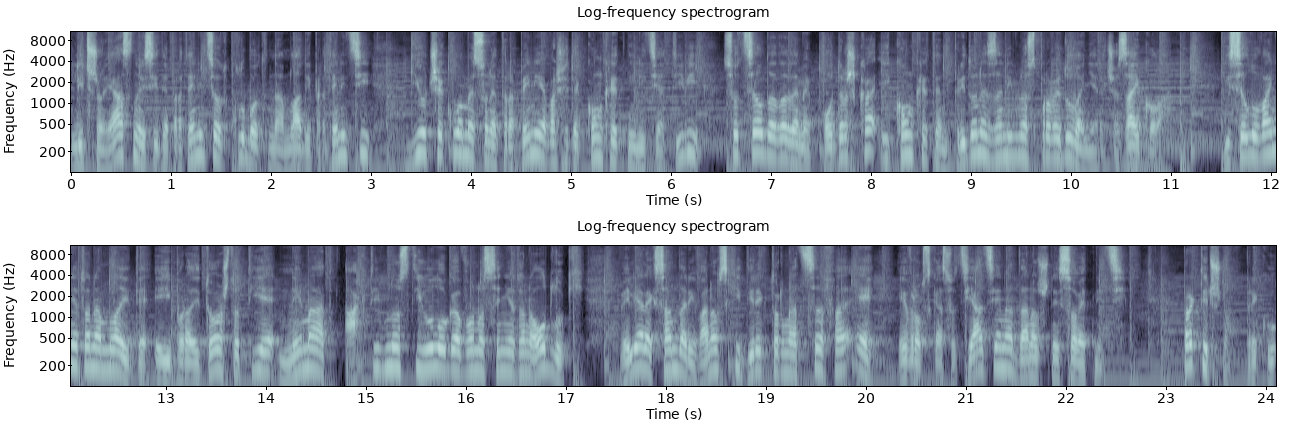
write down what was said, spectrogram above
лично јасно и сите пратеници од клубот на млади пратеници ги очекуваме со нетрпение вашите конкретни иницијативи со цел да дадеме поддршка и конкретен придонес за нивно спроведување, рече Зајкова. Иселувањето на младите е и поради тоа што тие немаат активност и улога во носењето на одлуки, вели Александар Ивановски, директор на ЦФЕ, Европска асоциација на даночни советници. Практично, преку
